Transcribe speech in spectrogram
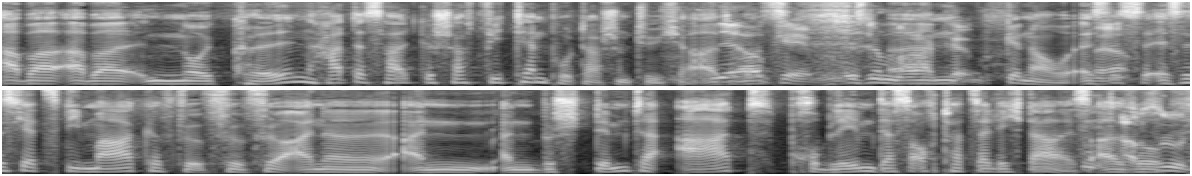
aber, aber Neukölln hat es halt geschafft wie Tempotaschentücher. Also Ja, okay. Ist eine Marke. Ähm, genau. Es, Ja. ist, es ist jetzt die Marke für, für, für eine, ein, eine bestimmte Art Problem, das auch tatsächlich da ist. Also Absolut.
